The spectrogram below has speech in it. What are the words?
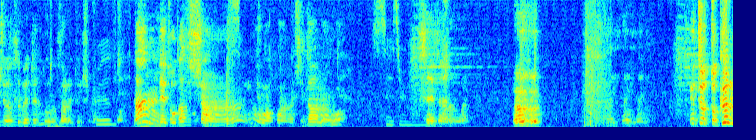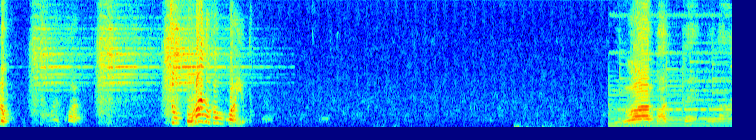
道は全て閉ざされてしまった。なんで閉ざしちゃう？の意味わからないし、ザーマンは。セザーマンは？うん何何何？え、ちょっと来んの怖い怖い。ちょっとお前の顔怖いよ。うわー、バッドエンドだ。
